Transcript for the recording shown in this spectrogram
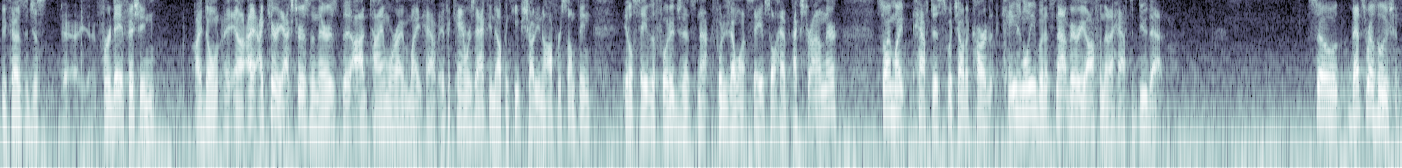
because it just, uh, for a day of fishing, I don't, I, I, carry extras and there's the odd time where I might have, if a camera's acting up and keeps shutting off or something, it'll save the footage and it's not footage I want saved, so I'll have extra on there. So I might have to switch out a card occasionally, but it's not very often that I have to do that. So that's resolution.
